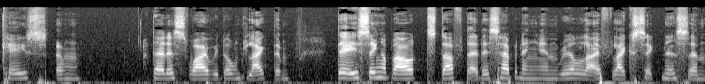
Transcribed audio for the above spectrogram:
case, um, that is why we don't like them. They sing about stuff that is happening in real life, like sickness and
